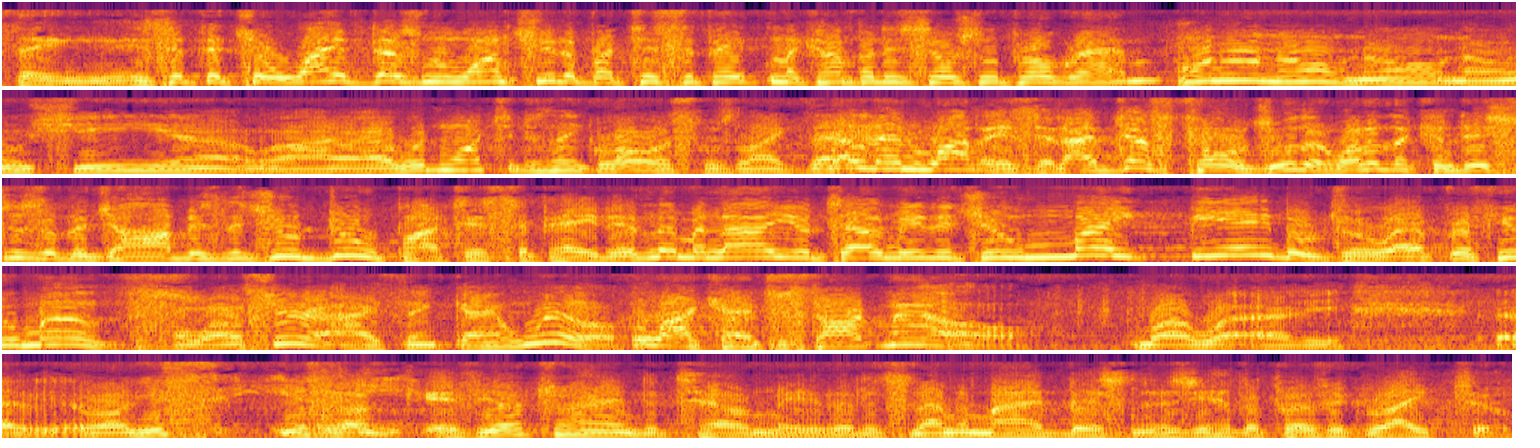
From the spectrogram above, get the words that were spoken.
thing? Is it that your wife doesn't want you to participate in the company's social program? Oh, no, no, no, no. She, uh, I, I wouldn't want you to think Lois was like that. Well, then what is it? I've just told you that one of the conditions of the job is that you do participate in them, and now you tell me that you might be able to after a few months. Oh, well, sir, I think I will. Well, why can't you start now? Well, well, uh, uh, well you see, you see... Look, if you're trying to tell me that it's none of my business, you have a perfect right to.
